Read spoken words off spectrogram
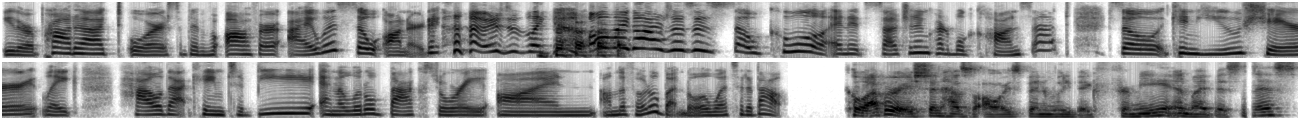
either a product or some type of offer, I was so honored. I was just like, "Oh my gosh, this is so cool." And it's such an incredible concept. So, can you share like how that came to be and a little backstory on on the photo bundle and what's it about? Collaboration has always been really big for me and my business.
